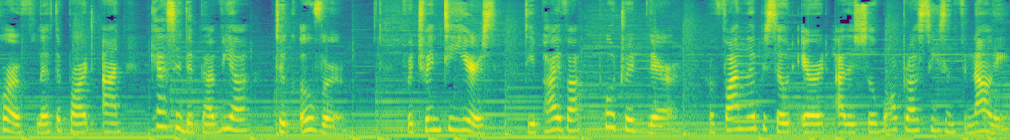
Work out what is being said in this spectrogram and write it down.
Korf left the part and Kassie DePaiva took over. For 20 years, DePaiva portrayed Blair. Her final episode aired at the soap opera season finale.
